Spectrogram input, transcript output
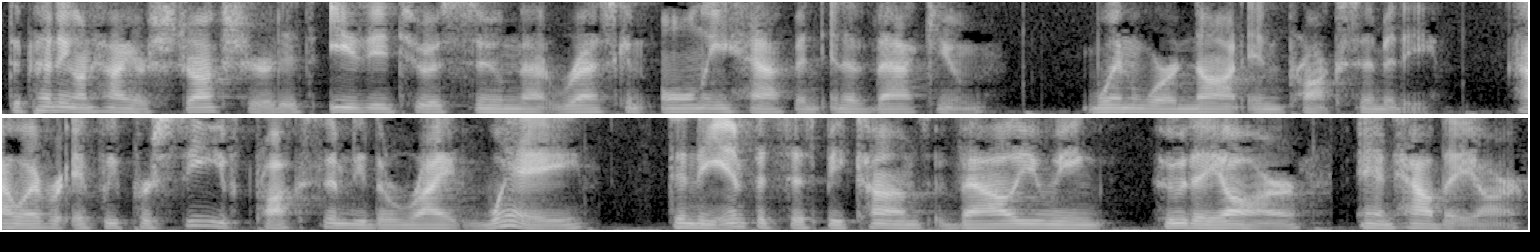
Depending on how you're structured, it's easy to assume that rest can only happen in a vacuum when we're not in proximity. However, if we perceive proximity the right way, then the emphasis becomes valuing who they are and how they are,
